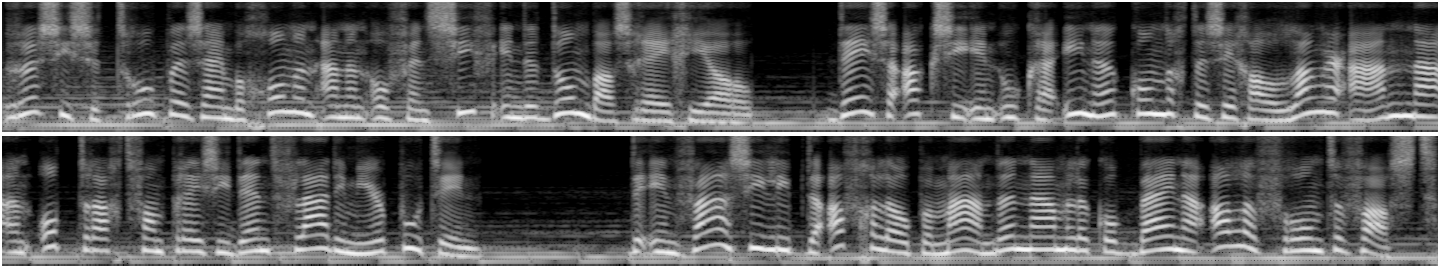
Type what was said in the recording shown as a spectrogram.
Russische troepen zijn begonnen aan een offensief in de Donbass-regio. Deze actie in Oekraïne kondigde zich al langer aan na een opdracht van president Vladimir Poetin. De invasie liep de afgelopen maanden namelijk op bijna alle fronten vast.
